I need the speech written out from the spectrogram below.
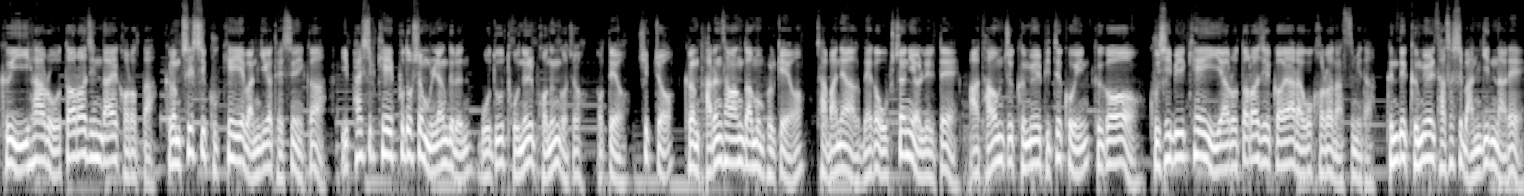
그 이하로 떨어진다에 걸었다. 그럼 79K의 만기가 됐으니까 이 80K 풋옵션 물량들은 모두 돈을 버는 거죠. 어때요? 쉽죠? 그럼 다른 상황도 한번 볼게요. 자, 만약 내가 옵션이 열릴 때, 아, 다음 주 금요일 비트코인 그거 91K 이하로 떨어질 거야 라고 걸어 놨습니다. 근데 금요일 5시 만기인 날에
